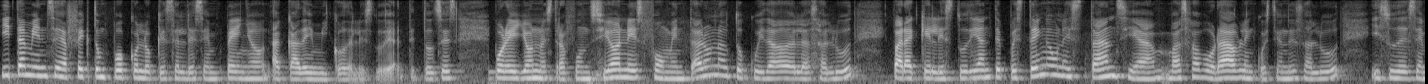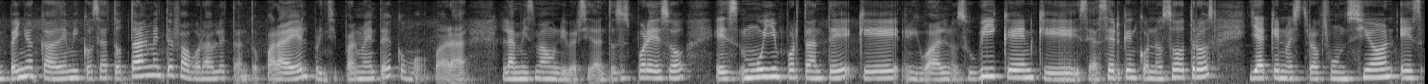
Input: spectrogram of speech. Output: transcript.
y también se afecta un poco lo que es el desempeño académico del estudiante. Entonces, por ello, nuestra función es fomentar un autocuidado de la salud para que el estudiante pues tenga una estancia más favorable en cuestión de salud y su desempeño académico sea totalmente favorable tanto para él principalmente como para la misma universidad. Entonces, por eso es muy importante que igual nos ubiquen, que se acerquen con nosotros, ya que nuestra función es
